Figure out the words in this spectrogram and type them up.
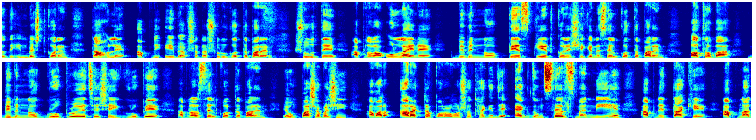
যদি ইনভেস্ট করেন, তাহলে আপনি এই ব্যবসাটা শুরু করতে পারেন। শুরুতে আপনারা অনলাইনে বিভিন্ন পেজ ক্রিয়েট করে সেখানে সেল করতে পারেন অথবা বিভিন্ন গ্রুপ রয়েছে সেই গ্রুপে আপনারা সেল করতে পারেন এবং পাশাপাশি আমার আর একটা পরামর্শ থাকে যে একজন সেলসম্যান নিয়ে আপনি তাকে আপনার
